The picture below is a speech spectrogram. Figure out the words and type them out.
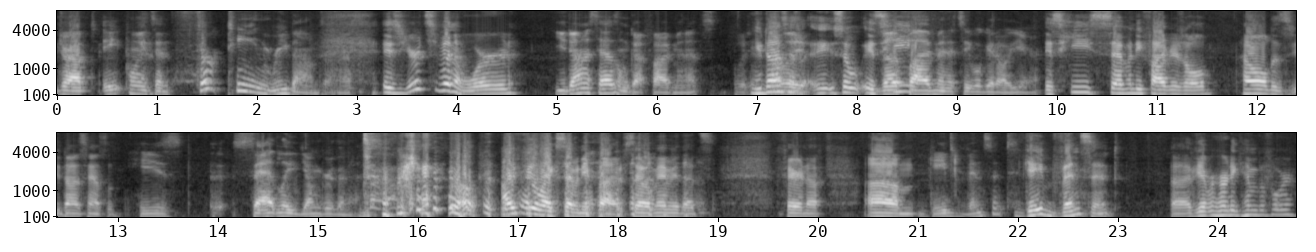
dropped eight points and thirteen rebounds on us. Is Yurtseven a word? Udonis Haslem got five minutes. Udonis has, so is the he five minutes he will get all year. is he seventy five years old? How old is Udonis Haslem? He's uh, sadly younger than us. okay, well I feel like seventy five, so maybe that's fair enough. Um, Gabe Vincent. Gabe Vincent, uh, have you ever heard of him before?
